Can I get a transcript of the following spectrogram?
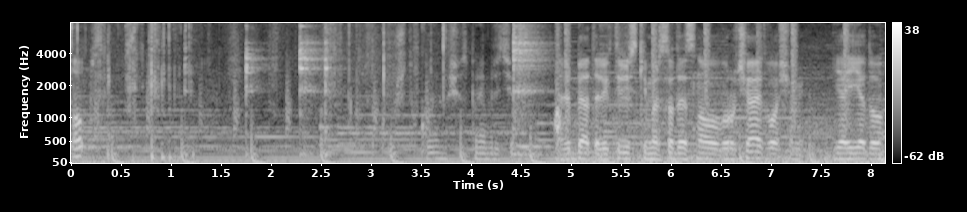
Опс. Какую штуковину сейчас приобретем. Ребята, электрический Мерседес снова выручает. В общем, я еду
